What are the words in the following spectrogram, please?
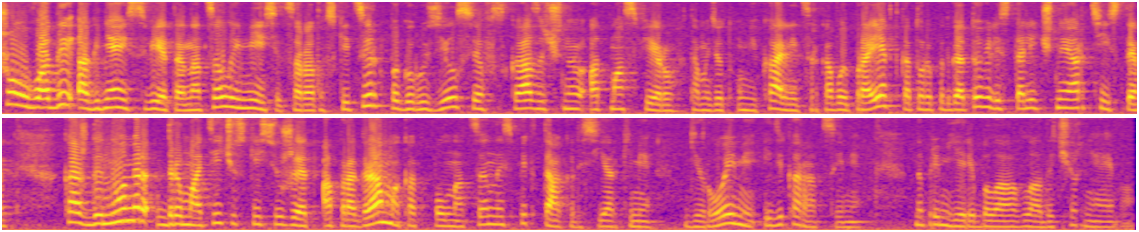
Шоу воды, огня и света. На целый месяц саратовский цирк погрузился в сказочную атмосферу. Там идет уникальный цирковой проект, который подготовили столичные артисты. Каждый номер – драматический сюжет, а программа как полноценный спектакль с яркими героями и декорациями. На премьере была Влада Черняева.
